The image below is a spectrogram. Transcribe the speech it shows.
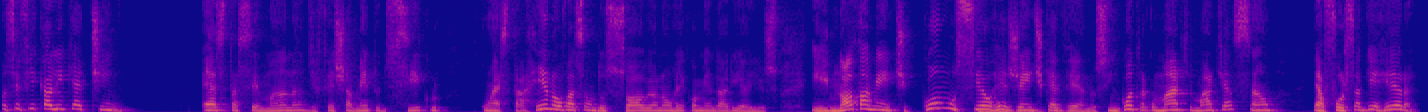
você fica ali quietinho esta semana de fechamento de ciclo, com esta renovação do Sol, eu não recomendaria isso. E, novamente, como o seu regente, que é Vênus, se encontra com Marte, Marte é ação, é a força guerreira.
